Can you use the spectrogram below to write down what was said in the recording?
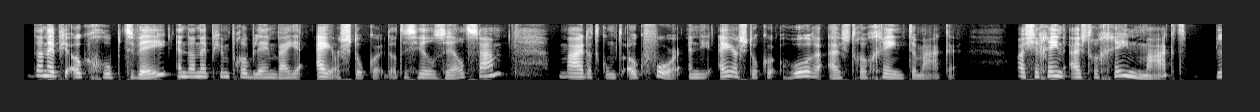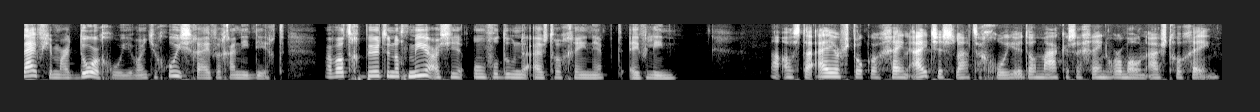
Dan heb je ook groep 2 en dan heb je een probleem bij je eierstokken. Dat is heel zeldzaam, maar dat komt ook voor. En die eierstokken horen oestrogeen te maken. Als je geen oestrogeen maakt, blijf je maar doorgroeien, want je groeischijven gaan niet dicht. Maar wat gebeurt er nog meer als je onvoldoende oestrogeen hebt, Evelien? Nou, als de eierstokken geen eitjes laten groeien, dan maken ze geen hormoon oestrogeen.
